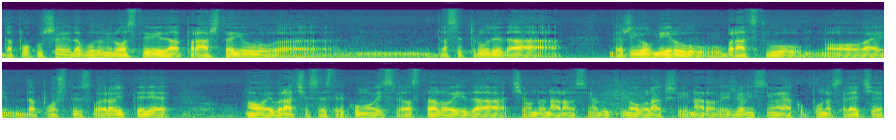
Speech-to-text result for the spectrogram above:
da pokušaju da budu milostivi, da praštaju, da se trude da, da žive u miru, u bratstvu, ovaj, da poštuju svoje roditelje, ovaj, braću, sestre, kumovi i sve ostalo i da će onda naravno svima biti mnogo lakše i naravno da želim svima jako puno sreće,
